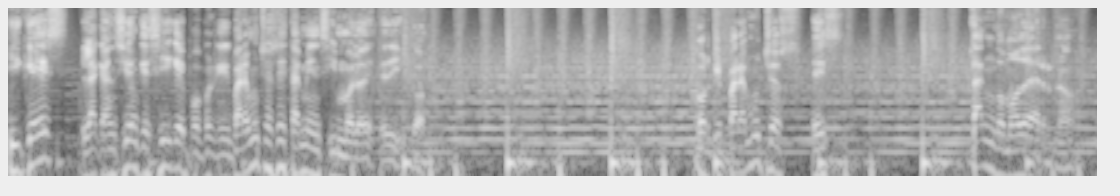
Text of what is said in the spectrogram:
y que es la canción que sigue, porque para muchos es también símbolo de este disco. Porque para muchos es tango moderno.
